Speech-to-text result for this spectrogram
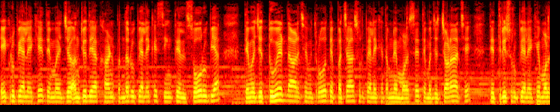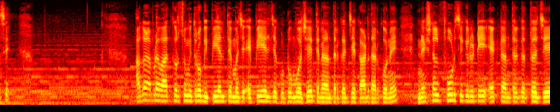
એક રૂપિયા લેખે, તેમજ અંત્યોદયા ખાંડ પંદર રૂપિયા લેખે સિંગતેલ સો રૂપિયા, તેમજ તુવેર દાળ છે મિત્રો, તે પચાસ રૂપિયા લેખે તમને મળશે. તેમજ ચણા છે તે ત્રીસ રૂપિયા લેખે મળશે. આગળ આપણે વાત કરશું મિત્રો બીપીએલ તેમજ એપીએલ જે કુટુંબો છે, તેના અંતર્ગત જે કાર્ડ ધારકોને નેશનલ ફૂડ સિક્યુરિટી એક્ટ અંતર્ગત જે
